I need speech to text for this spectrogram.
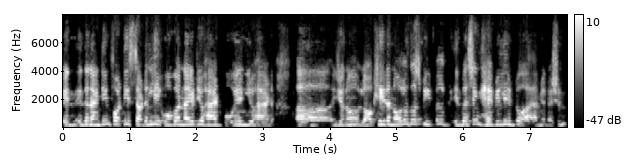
In in the 1940s, suddenly overnight, you had Boeing, you had, uh, you know, Lockheed, and all of those people investing heavily into ammunition,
